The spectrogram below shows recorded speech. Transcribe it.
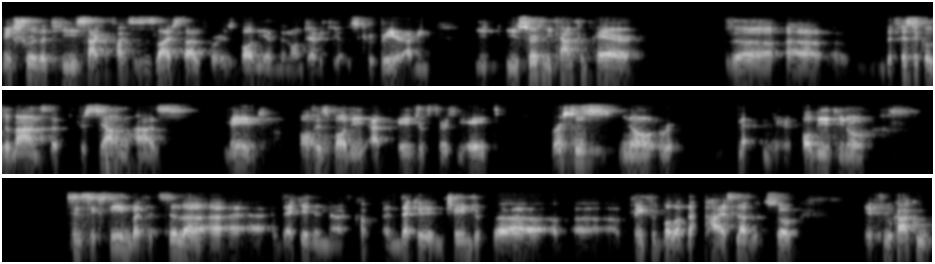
make sure that he sacrifices his lifestyle for his body and the longevity of his career. I mean, you, you certainly can't compare the uh, the physical demands that Cristiano has made of his body at age of 38 versus, you know, albeit, you know, since 16, but it's still a, a, a decade and a, a, decade and change of, uh, of, uh, playing football at the highest level. So if Lukaku,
